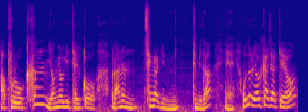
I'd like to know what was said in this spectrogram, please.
앞으로 큰 영역이 될 거라는 생각이 듭니다. 예, 오늘은 여기까지 할게요.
